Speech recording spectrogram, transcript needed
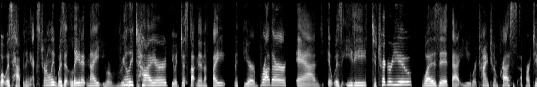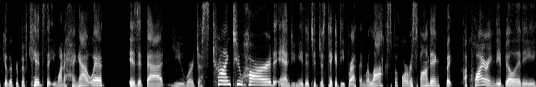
What was happening externally? Was it late at night? You were really tired. You had just gotten in a fight with your brother and it was easy to trigger you. Was it that you were trying to impress a particular group of kids that you want to hang out with? Is it that you were just trying too hard and you needed to just take a deep breath and relax before responding? But acquiring the ability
